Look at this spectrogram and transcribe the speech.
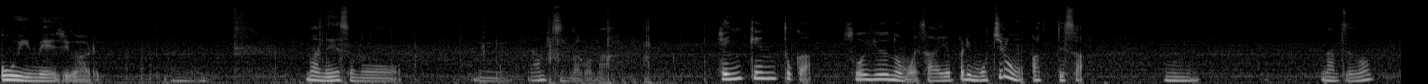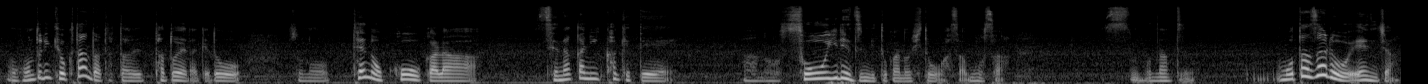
多いイメージがある、まあねそのうんなんつうんだろうな。偏見とかそういうのもさやっぱりもちろんあってさうんなんていうの？もう本当に極端な例え例えだけどその手の甲から背中にかけてあの総入れ墨とかの人はさもうさもうなんていうの？持たざるを得んじゃん。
